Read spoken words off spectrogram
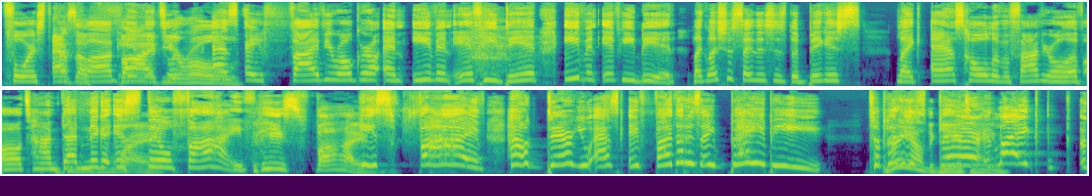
forced As a a the toilet five-year-old. as a five year old girl. And even if he did, even if he did, like, let's just say this is the biggest, like, asshole of a five year old of all time. That nigga is Right. still five. He's five. He's five. How dare you ask a five? That is a baby to put Bring his out the bare, guillotine. like Uh,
